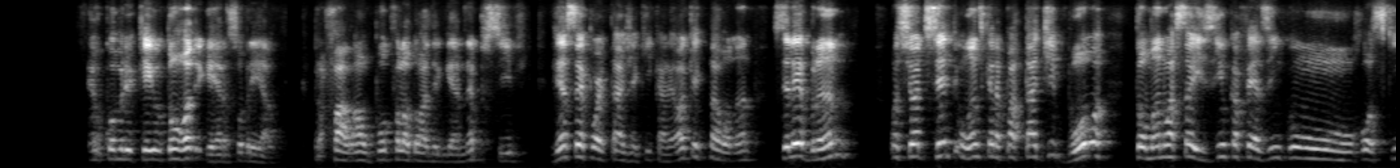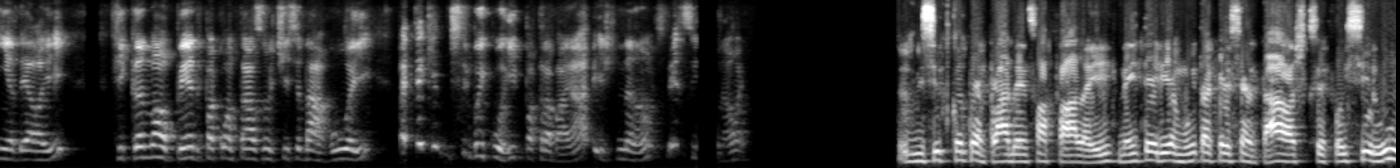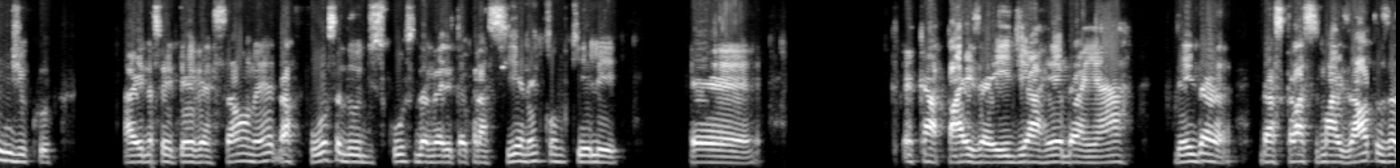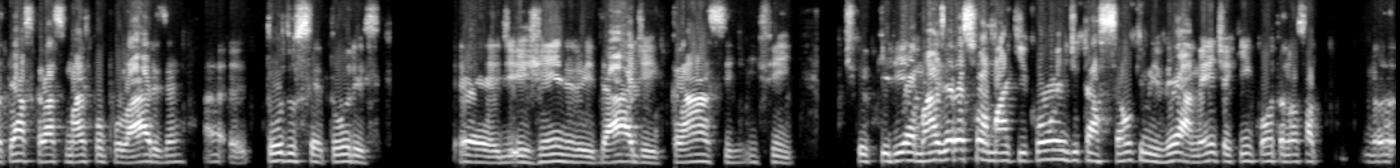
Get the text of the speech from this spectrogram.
Eu comuniquei o Dom Rodrigues sobre ela, para falar um pouco, falar Dom Rodrigues, não é possível. Vê essa reportagem aqui, cara, olha o que está rolando, celebrando uma senhora de 101 anos que era para estar tá de boa, tomando um açaizinho, um cafezinho com rosquinha dela aí, ficando no alpendre para contar as notícias da rua aí. Vai ter que distribuir currículo para trabalhar, bicho? Não, não precisa, não. É. Eu me sinto contemplado em sua fala aí, nem teria muito a acrescentar, acho que você foi cirúrgico aí na sua intervenção, né, da força do discurso da meritocracia, né, como que ele é, é capaz aí de arrebanhar desde a, das classes mais altas até as classes mais populares, né, todos os setores é, de gênero, idade, classe, enfim, Acho que eu queria mais era somar aqui com a indicação que me veio à mente aqui enquanto a nossa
